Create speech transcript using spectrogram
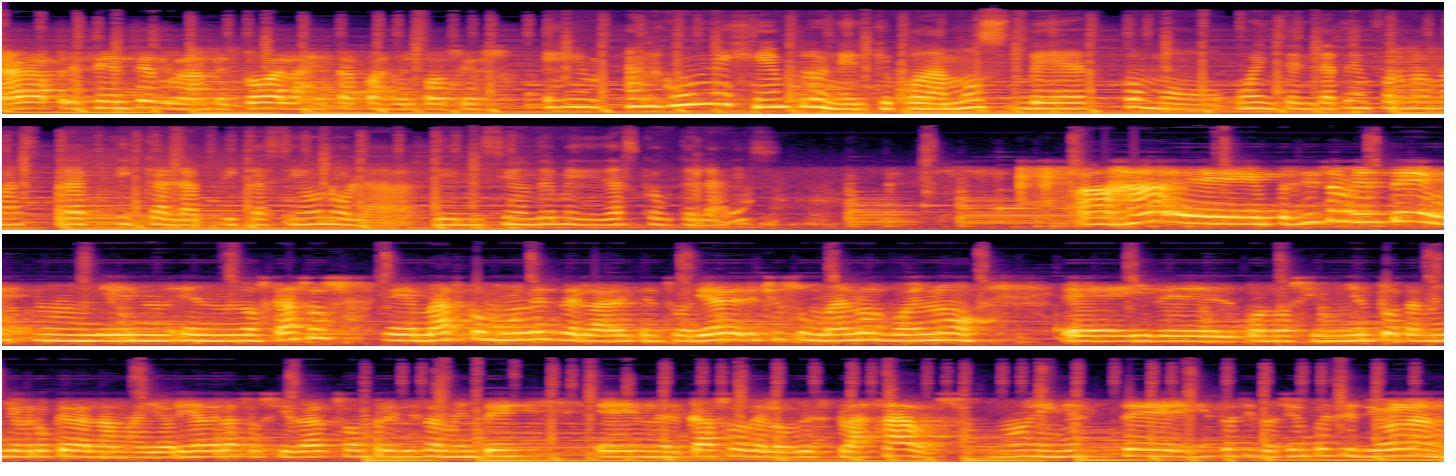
haga presente durante todas las etapas del proceso. Em, ¿Algún ejemplo en el que podamos ver como o entender de forma más práctica la aplicación o la emisión de medidas cautelares? Ajá, eh, precisamente mm, en, los casos eh, más comunes de la Defensoría de Derechos Humanos, bueno, eh, y del conocimiento también yo creo que de la mayoría de la sociedad son precisamente en el caso de los desplazados, ¿no? En, este, en esta situación pues se violan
